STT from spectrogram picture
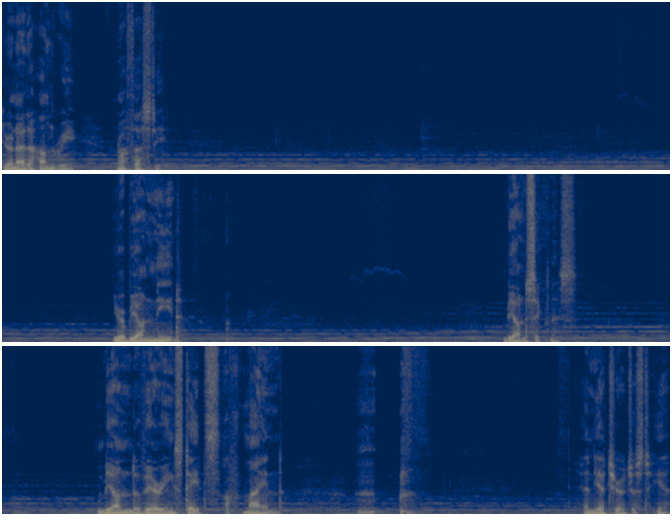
You're neither hungry nor thirsty. You're beyond need, beyond sickness, beyond the varying states of mind. and yet you're just here.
